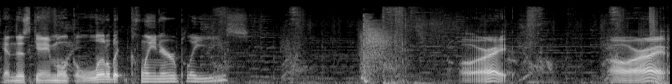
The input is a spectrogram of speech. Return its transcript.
Can this game look a little bit cleaner, please? All right. All right.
